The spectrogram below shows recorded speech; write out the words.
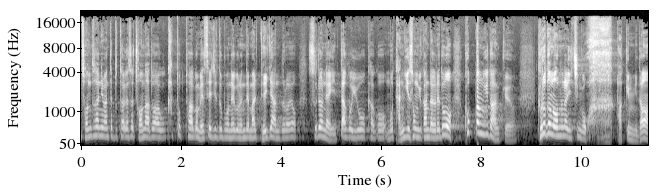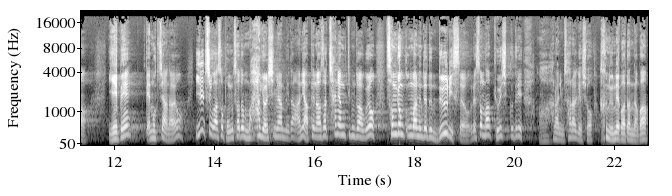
전도사님한테 부탁해서 전화도 하고 카톡도 하고 메시지도 보내고 그러는데 말 되게 안 들어요. 수련회 있다고 유혹하고 뭐 단기 성교 간다 그래도 콧방귀도 안 껴요. 그러던 어느 날 이 친구 확 바뀝니다. 예배 빼먹지 않아요. 일찍 와서 봉사도 막 열심히 합니다. 아니 앞에 나와서 찬양팀도 하고요. 성경 공부하는데도 늘 있어요. 그래서 막 교회 식구들이 아, 하나님 살아계셔. 큰 은혜 받았나 봐.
